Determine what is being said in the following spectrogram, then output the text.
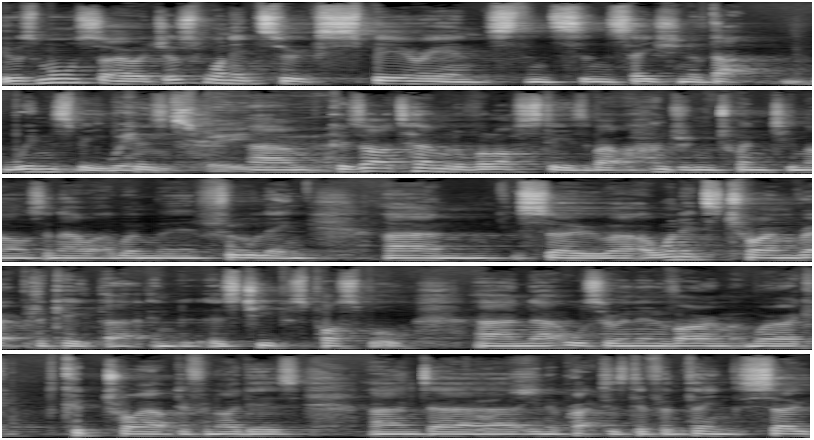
it was more so I just wanted to experience the sensation of that wind speed Wind because speed, um, yeah. 'cause our terminal velocity is about 120 miles an hour when we're falling um, so uh, I wanted to try and replicate that in, as cheap as possible and uh, also in an environment where I could could try out different ideas and uh, you know practice different things. So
